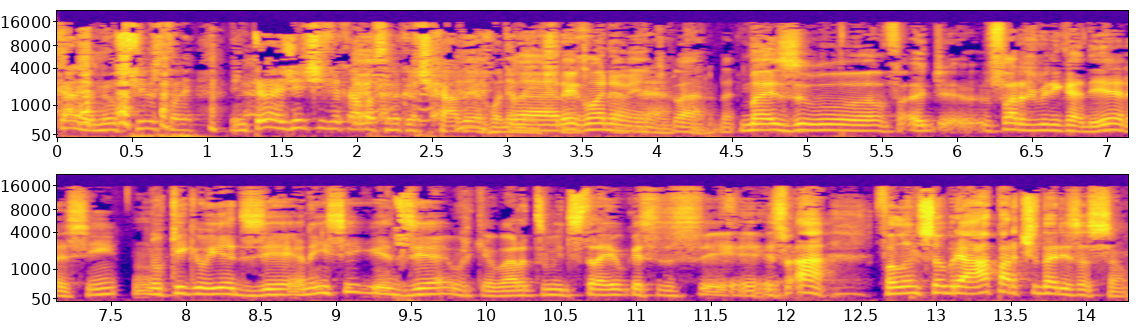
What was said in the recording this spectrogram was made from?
Cara, meus filhos ali. Então a gente acaba sendo criticado erroneamente. Claro, né? erroneamente, É. claro. né? Mas o. Fora de brincadeira, assim, o que, que eu ia dizer? Eu nem sei o que eu ia dizer, porque agora tu me distraiu com esses. esse- ah, falando sobre a apartidarização.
